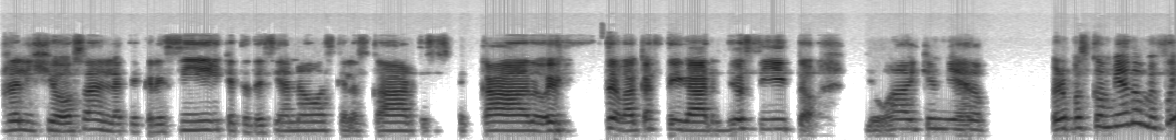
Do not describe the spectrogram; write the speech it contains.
religiosa en la que crecí, que te decía, no, es que las cartas es pecado y te va a castigar Diosito. Yo, ay, qué miedo. Pero pues con miedo me fui.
